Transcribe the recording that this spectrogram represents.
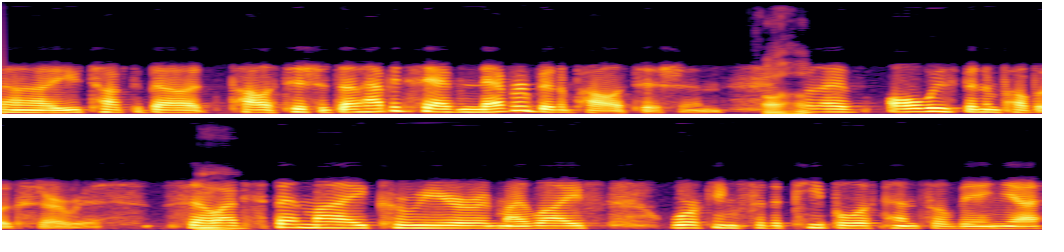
uh, you talked about politicians. I'm happy to say I've never been a politician, uh-huh. but I've always been in public service. So mm-hmm. I've spent my career and my life working for the people of Pennsylvania,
